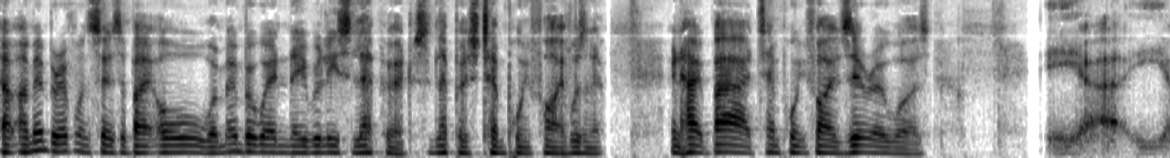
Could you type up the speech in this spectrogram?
I, I remember everyone says about, oh, remember when they released Leopard? It was Leopard's 10.5, wasn't it? And how bad 10.50 was. Yeah, yeah,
